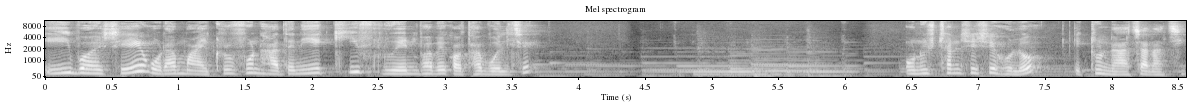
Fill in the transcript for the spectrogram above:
এই বয়সে ওরা মাইক্রোফোন হাতে নিয়ে কি ফ্লুয়েন্টভাবে কথা বলছে? অনুষ্ঠান শেষে হলো, একটু নাচানাচি।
